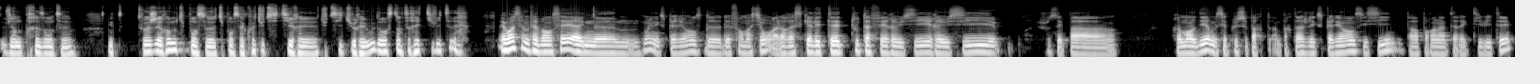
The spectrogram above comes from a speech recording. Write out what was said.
vient de présenter. Et toi, Jérôme, tu penses, tu penses à quoi? Tu te, situerais, tu te situerais où dans cette interactivité? Et moi, ça me fait penser à une, euh, une expérience de, formation. Alors, est-ce qu'elle était tout à fait réussie, réussie? Je ne sais pas vraiment le dire, mais c'est plus un partage d'expérience ici par rapport à l'interactivité.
